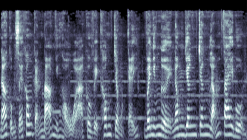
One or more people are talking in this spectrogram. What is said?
nó cũng sẽ không cảnh báo những hậu quả của việc không trồng cấy với những người nông dân chân lắm tay buồn.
